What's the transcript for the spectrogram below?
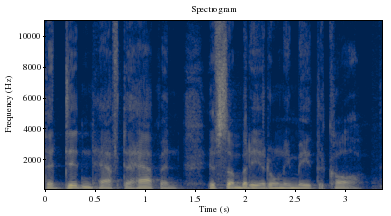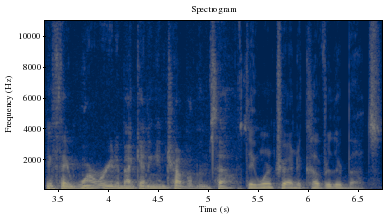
that didn't have to happen if somebody had only made the call. If they weren't worried about getting in trouble themselves. They weren't trying to cover their butts.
